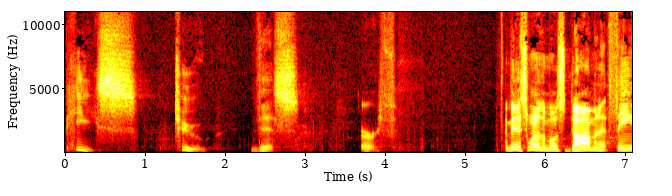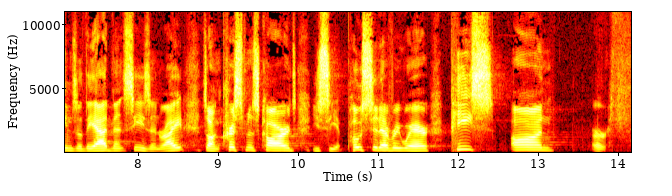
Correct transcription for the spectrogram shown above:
peace to this earth. I mean, it's one of the most dominant themes of the Advent season, right? It's on Christmas cards. You see it posted everywhere. Peace on earth.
